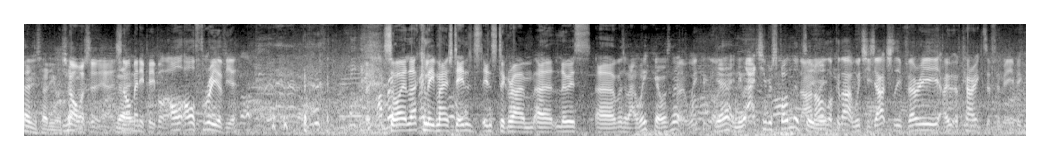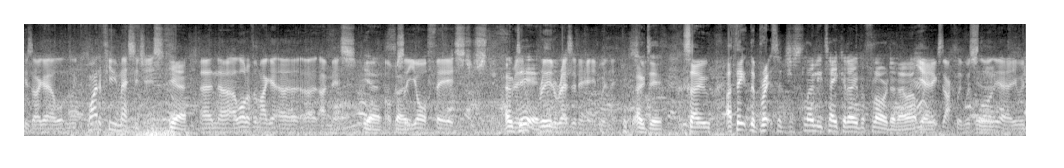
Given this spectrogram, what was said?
nobody's heard of your channel. No, it's, yeah, it's No. not many people. All, all three of you. So I luckily managed to in- Instagram uh, Lewis. Uh, was it about a week ago, wasn't it? A week ago. Yeah, and you actually responded to I know, me. look at that, which is actually very out of character for me because I get a- quite a few messages. Yeah. And uh, a lot of them I get, uh, uh, I miss. Yeah, Obviously, so- your face just Oh, really, dear. really resonated with me. Oh dear. So I think the Brits are just slowly taking over Florida now, aren't they? Yeah, we? exactly. We're slowly. Yeah, you would-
